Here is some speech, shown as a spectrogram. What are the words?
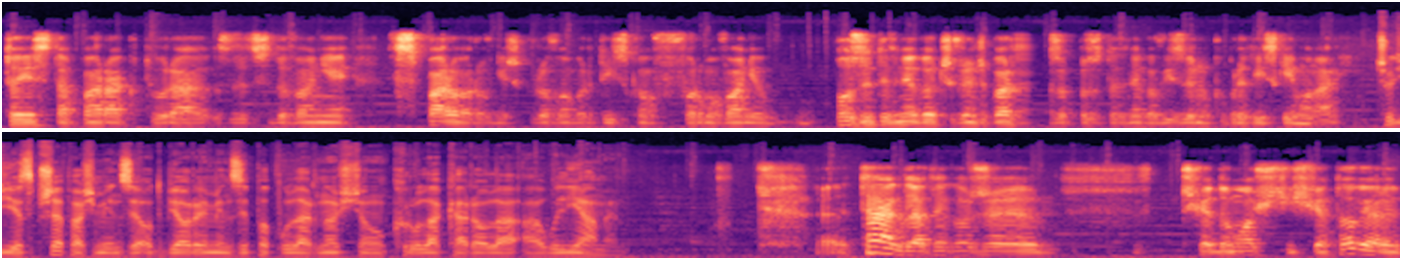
to jest ta para, która zdecydowanie wsparła również królową brytyjską w formowaniu pozytywnego, czy wręcz bardzo pozytywnego wizerunku brytyjskiej monarchii. Czyli jest przepaść między odbiorem, między popularnością króla Karola a Williamem. E, Tak, dlatego że świadomości światowej, ale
